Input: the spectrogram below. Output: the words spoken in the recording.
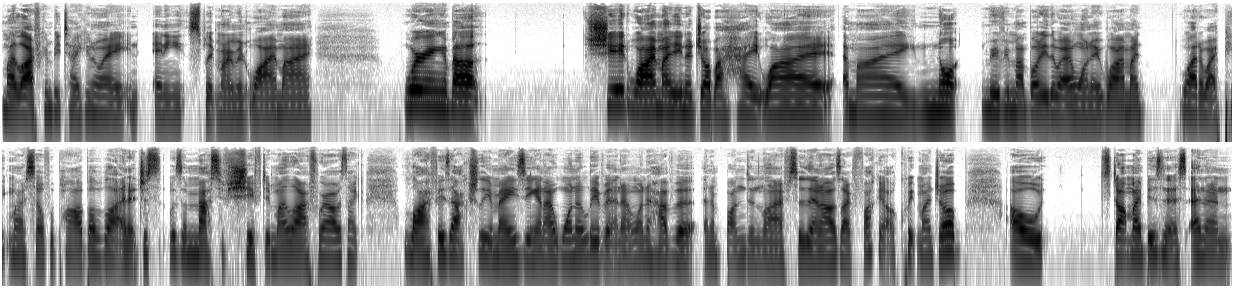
My life can be taken away in any split moment. Why am I worrying about shit? Why am I in a job I hate? Why am I not moving my body the way I want to? Why am I why do I pick myself apart? Blah blah blah. And it just was a massive shift in my life where I was like, life is actually amazing and I want to live it and I want to have a, an abundant life. So then I was like, fuck it, I'll quit my job. I'll start my business and then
